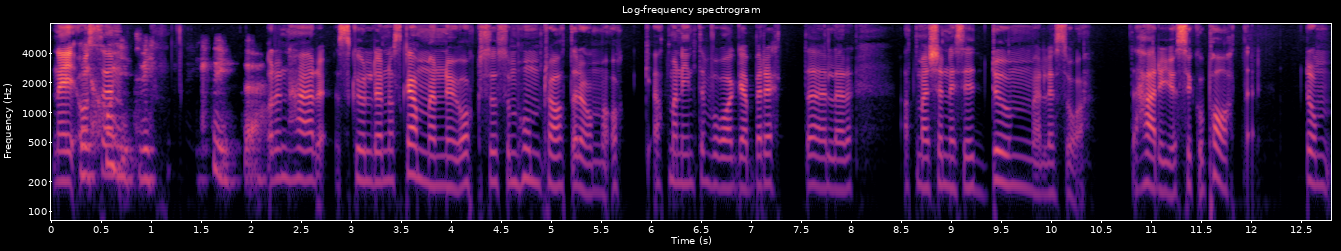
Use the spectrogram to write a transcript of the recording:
nej. Det är Och, sen, skitviktigt. och den här skulden och skammen nu också som hon pratade om och att man inte vågar berätta eller att man känner sig dum eller så. Det här är ju psykopater. De,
